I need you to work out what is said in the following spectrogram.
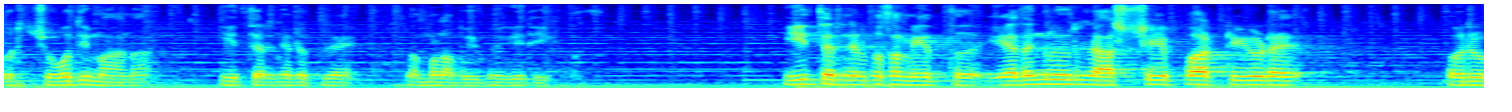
ഒരു ചോദ്യമാണ് ഈ തെരഞ്ഞെടുപ്പിനെ നമ്മൾ അഭിമുഖീകരിക്കുന്നത് ഈ തെരഞ്ഞെടുപ്പ് സമയത്ത് ഏതെങ്കിലും ഒരു രാഷ്ട്രീയ പാർട്ടിയുടെ ഒരു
